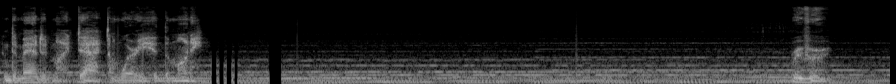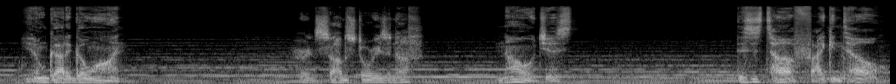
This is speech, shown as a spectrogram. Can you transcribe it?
and demanded my dad on where he hid the money. River, you don't gotta go on. Heard sob stories enough? No, just. This is tough, I can tell.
